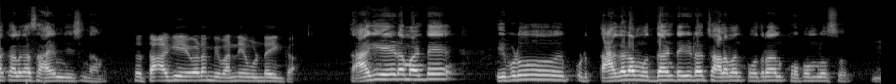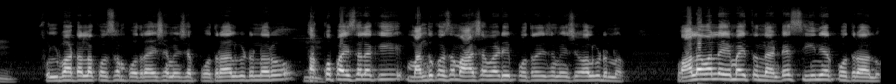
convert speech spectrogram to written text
రకాలుగా సాయం చేసింది ఆమె తాగి ఇవ్వడం ఇవన్నీ ఉండవు ఇంకా తాగి వేయడం అంటే ఇప్పుడు ఇప్పుడు తాగడం వద్దంటే కూడా చాలా మంది పోతరాలు కోపంలో వస్తారు. ఫుల్ బాటల కోసం పోతరాయేషం వేసే పోతరాలు కూడా ఉన్నారు. తక్కువ పైసలకి మందు కోసం ఆశపడి పోతరాయేషం వేసే వాళ్ళు కూడా ఉన్నారు. వాళ్ళ వల్ల ఏమవుతుందంటే సీనియర్ పోతరాలు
